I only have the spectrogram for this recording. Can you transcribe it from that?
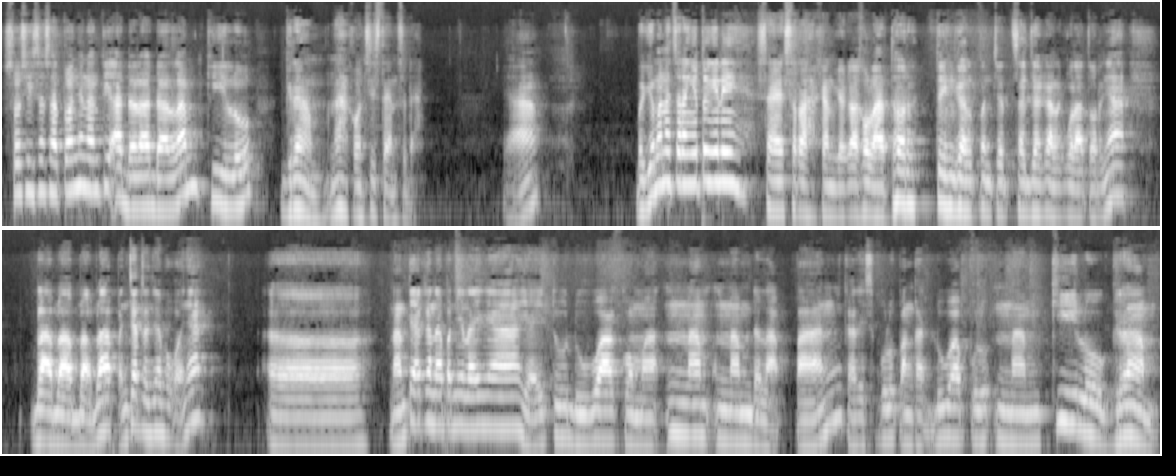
So sisa satuannya nanti adalah dalam kilogram. Nah, konsisten sudah. Ya. Bagaimana cara ngitung ini? Saya serahkan ke kalkulator, tinggal pencet saja kalkulatornya, bla bla bla bla, pencet saja pokoknya. Uh, nanti akan dapat nilainya yaitu 2,668 kali 10 pangkat 26 kilogram.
